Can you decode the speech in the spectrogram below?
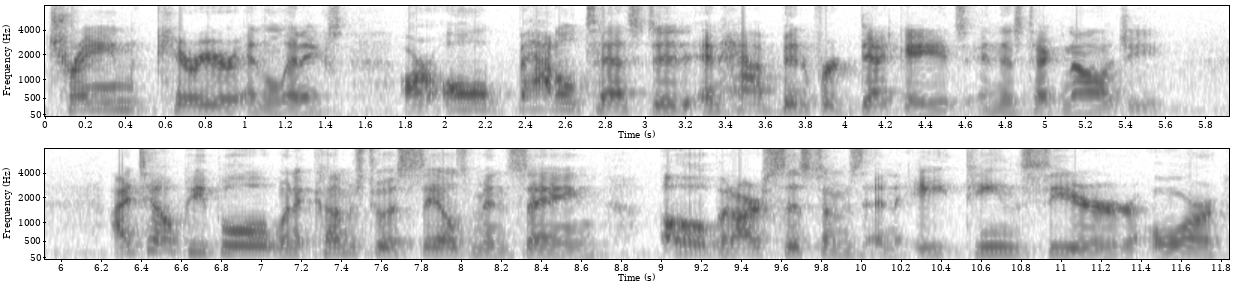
Trane, Carrier, and Lennox are all battle tested and have been for decades in this technology. I tell people when it comes to a salesman saying, oh, but our system's an 18 SEER or,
